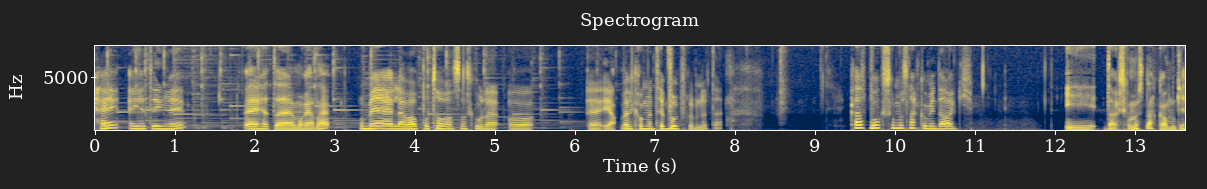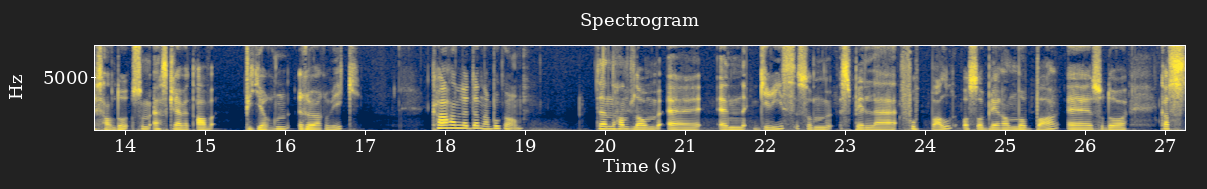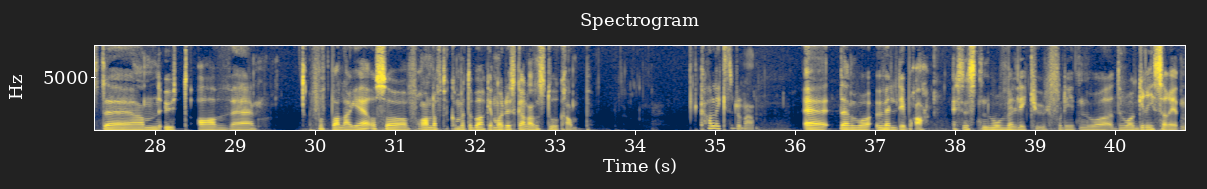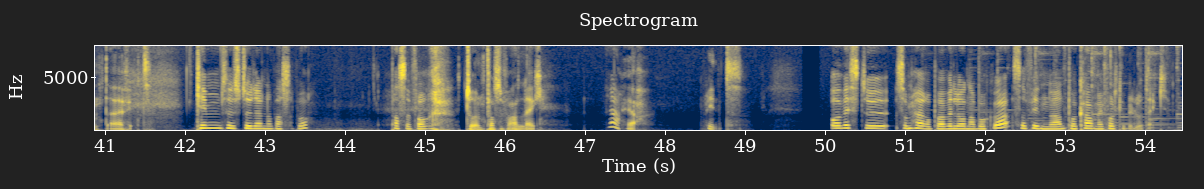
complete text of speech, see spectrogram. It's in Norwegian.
Hei, jeg heter Ingrid, Jeg heter Marianne. og vi er elever på Torvastad skole. Og eh, ja, velkommen til Bokfriminuttet. Hvilken bok skal vi snakke om i dag? I dag skal vi snakke om Grisaldo, som er skrevet av Bjørn Rørvik. Hva handler denne boka om? Den handler om eh, en gris som spiller fotball, og så blir han mobba, eh, så da kaster han ut av eh, fotballaget, og så får han lov til å komme tilbake når du skal ha en stor kamp. Hva likte du med den? Eh, den var veldig bra. Jeg syns den var veldig kul, fordi den var, det var griser i den. Det er fint. Hvem syns du denne passer på? Passer for? Jeg tror den passer for alle, jeg. Ja. Ja. Fint. Og hvis du som hører på vil låne boka, så finner du den på Karmøy folkebibliotek.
